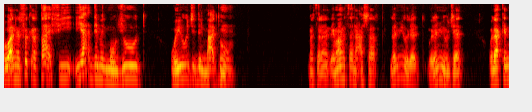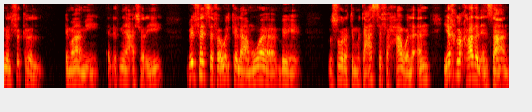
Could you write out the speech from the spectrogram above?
هو أن الفكر الطائفي يعدم الموجود ويوجد المعدوم. مثلا الإمام الثاني عشر لم يولد ولم يوجد ولكن الفكر الإمامي الاثني عشري بالفلسفة والكلام وبصورة متعسفة حاول أن يخلق هذا الإنسان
